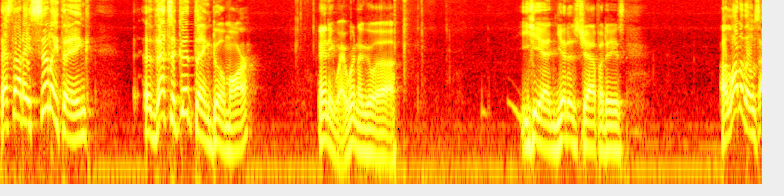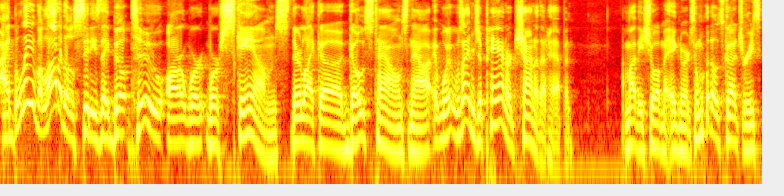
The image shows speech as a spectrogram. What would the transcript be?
That's not a silly thing. Uh, That's a good thing, Bill Maher. Anyway, we're gonna go. Uh, yeah, and yet it's Japanese. A lot of those, I believe, a lot of those cities they built too are were, were scams. They're like uh, ghost towns now. Was that in Japan or China that happened? I might be showing my ignorance. In one of those countries,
